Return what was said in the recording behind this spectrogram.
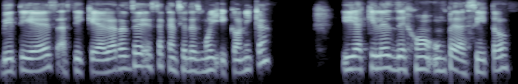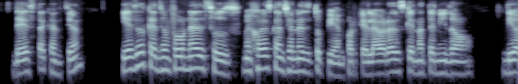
BTS, así que agárrense, esta canción es muy icónica. Y aquí les dejo un pedacito de esta canción. Y esa canción fue una de sus mejores canciones de 2PM, porque la verdad es que no ha tenido, digo,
